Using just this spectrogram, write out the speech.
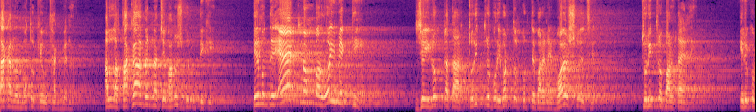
তাকানোর মতো কেউ থাকবে না। আল্লাহ তাকাবেন না যে মানুষগুলোর দিকে। এর মধ্যে এক নম্বর ওই ব্যক্তি যেই লোকটা তার চরিত্র পরিবর্তন করতে পারে নাই, বয়স হয়েছে, চরিত্র পাল্টায় নাই। এরকম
